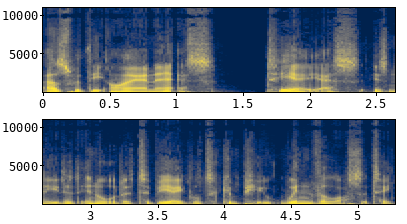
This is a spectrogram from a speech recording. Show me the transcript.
As with the INS, TAS is needed in order to be able to compute wind velocity.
